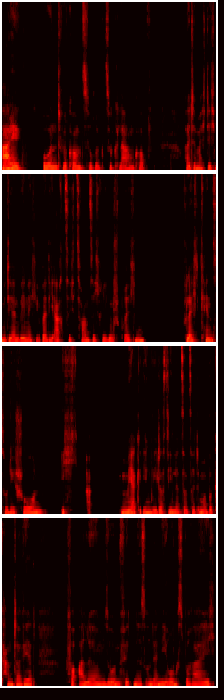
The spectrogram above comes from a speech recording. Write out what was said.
Hi und willkommen zurück zu Klar im Kopf. Heute möchte ich mit dir ein wenig über die 80-20-Regel sprechen. Vielleicht kennst du die schon. Ich äh, merke irgendwie, dass die in letzter Zeit immer bekannter wird, vor allem so im Fitness- und Ernährungsbereich.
